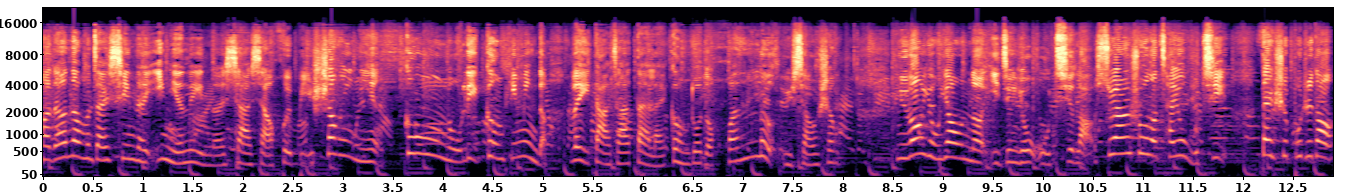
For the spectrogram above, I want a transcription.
好的，那么在新的一年里呢，夏夏会比上一年更努力、更拼命的为大家带来更多的欢乐与笑声。女王有药呢，已经有五期了，虽然说呢才有五期，但是不知道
